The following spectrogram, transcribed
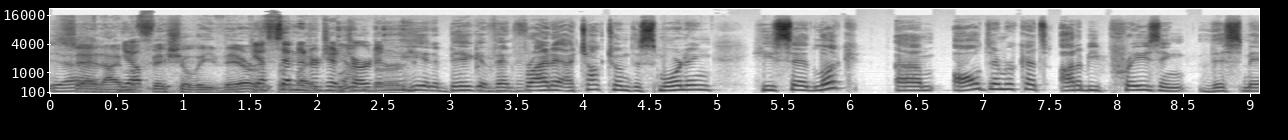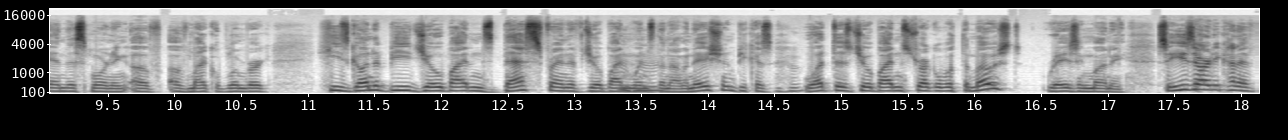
Yeah. said I'm Yep. officially there. Yeah, Senator Mike Jim Jordan. He had a big event Friday. I talked to him this morning. He said, look, um, all Democrats ought to be praising this man this morning of, of Michael Bloomberg. He's going to be Joe Biden's best friend if Joe Biden wins the nomination because what does Joe Biden struggle with the most? Raising money. So he's already kind of,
